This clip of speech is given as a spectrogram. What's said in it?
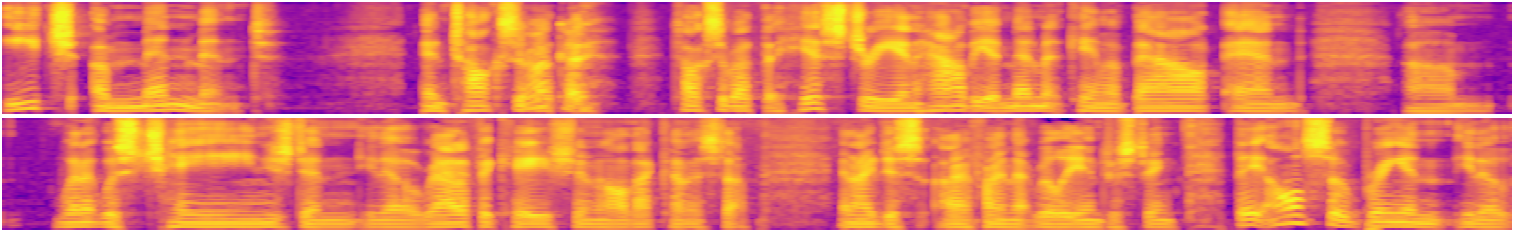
each amendment and talks about Okay. the talks about the history and how the amendment came about and um, when it was changed and you know ratification and all that kind of stuff and i just i find that really interesting they also bring in you know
